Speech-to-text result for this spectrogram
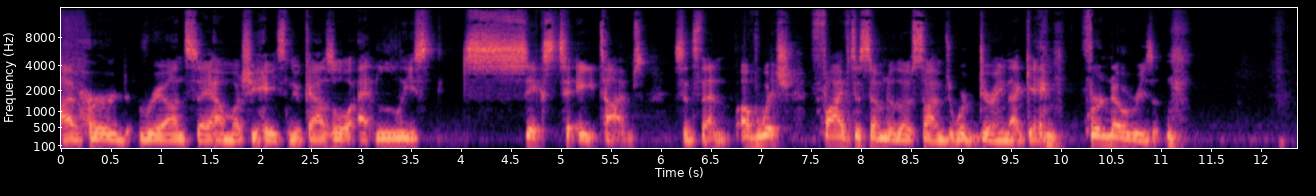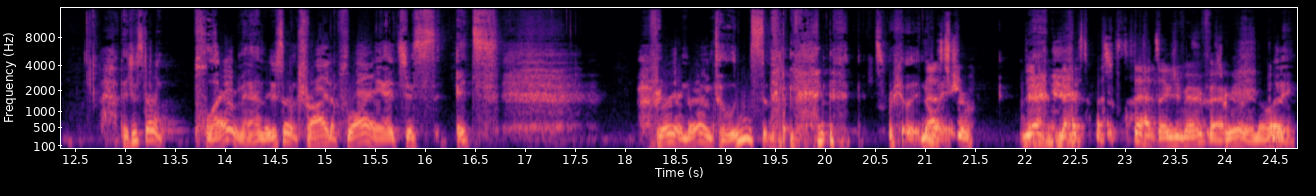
I've heard Rion say how much he hates Newcastle at least six to eight times since then, of which five to seven of those times were during that game for no reason. They just don't play, man. They just don't try to play. It's just it's really annoying to lose to them, man. It's really annoying. That's true. Yeah, that's that's, actually very fair. It's really annoying.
